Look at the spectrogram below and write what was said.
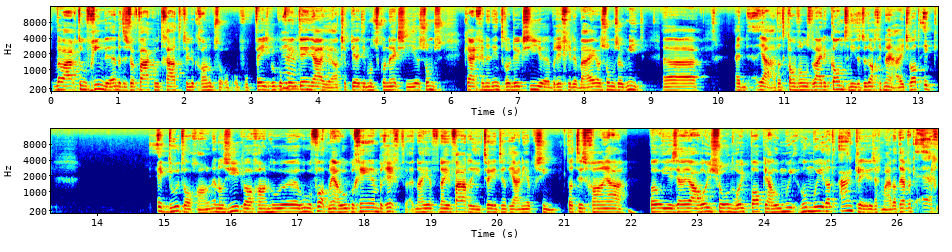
we waren toen vrienden. En dat is wel vaak hoe het gaat, natuurlijk. Gewoon op, zo- op, op, Facebook, op Ja. LinkedIn. Ja, je accepteert iemands connectie. Eh, Soms krijg je een introductieberichtje erbij, en soms ook niet. Eh, en ja, dat kwam van ons beide kanten niet. En toen dacht ik, nou ja, weet je wat, ik. Ik doe het wel gewoon. En dan zie ik wel gewoon hoe, eh, hoe of wat. Maar ja, hoe begin je een bericht naar je, naar je vader die je 22 jaar niet hebt gezien? Dat is gewoon, ja. Oh, je zei ja, hoi John, hoi pap. Ja, hoe moet, je, hoe moet je dat aankleden, zeg maar? Dat heb ik echt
